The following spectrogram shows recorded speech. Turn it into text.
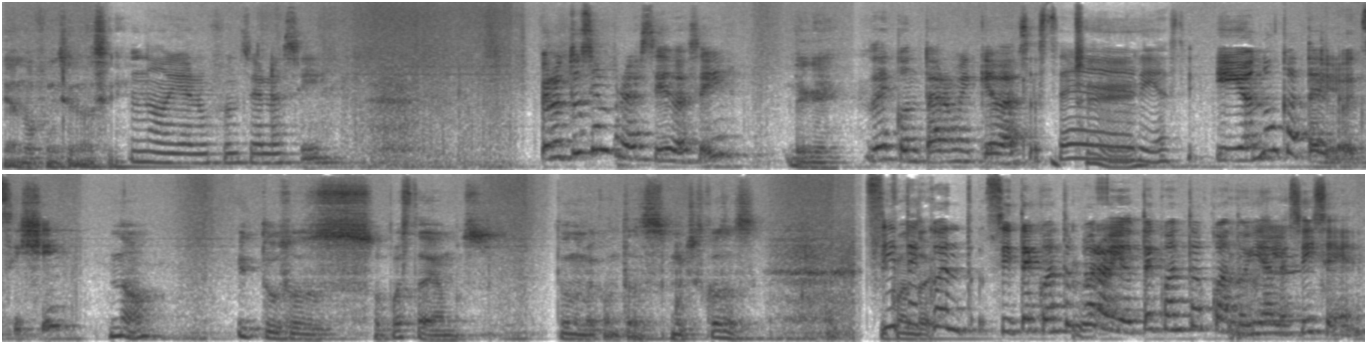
ya no funciona así. No, ya no funciona así. Pero tú siempre has sido así, ¿De qué? de contarme qué vas a hacer Sí. y así. Y yo nunca te lo exigí. No. Y tú sos opuesta, digamos. Tú no me contas muchas cosas. Sí cuando- te cuento, sí te cuento, pero yo te cuento cuando ya las hice.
